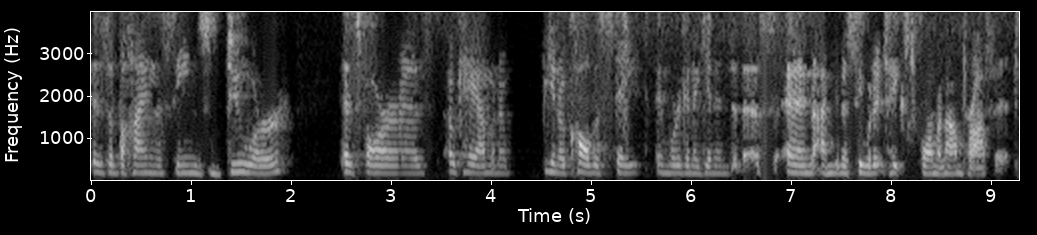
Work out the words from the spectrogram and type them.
is a behind the scenes doer as far as okay, I'm gonna you know call the state and we're gonna get into this and I'm gonna see what it takes to form a nonprofit.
